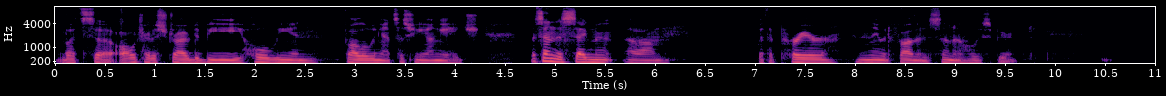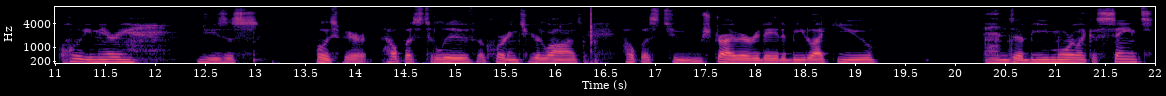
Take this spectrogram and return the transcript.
Let's uh, all try to strive to be holy and following at such a young age. Let's end this segment um, with a prayer in the name of the Father and Son and the Holy Spirit. Holy Mary, Jesus, Holy Spirit, help us to live according to your laws. Help us to strive every day to be like you and to be more like a saint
